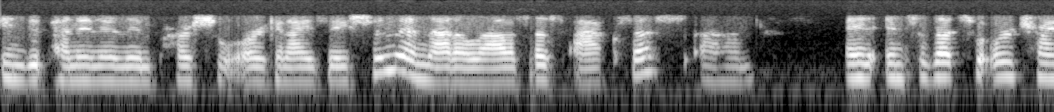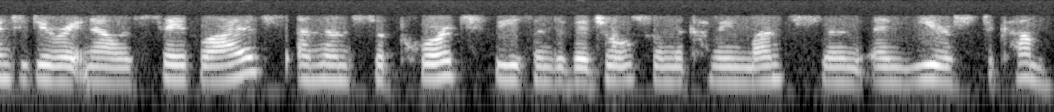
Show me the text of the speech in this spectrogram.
independent, and impartial organization, and that allows us access. Um, and, and so that's what we're trying to do right now is save lives and then support these individuals in the coming months and, and years to come.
